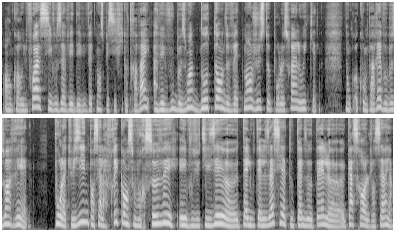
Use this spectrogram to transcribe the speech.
Encore une fois, si vous avez des vêtements spécifiques au travail, avez-vous besoin d'autant de vêtements juste pour le soir et le week-end? Donc comparez à vos besoins réels. Pour la cuisine, pensez à la fréquence où vous recevez et vous utilisez euh, telle ou telle assiette ou telle ou telle euh, casserole, j'en sais rien.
